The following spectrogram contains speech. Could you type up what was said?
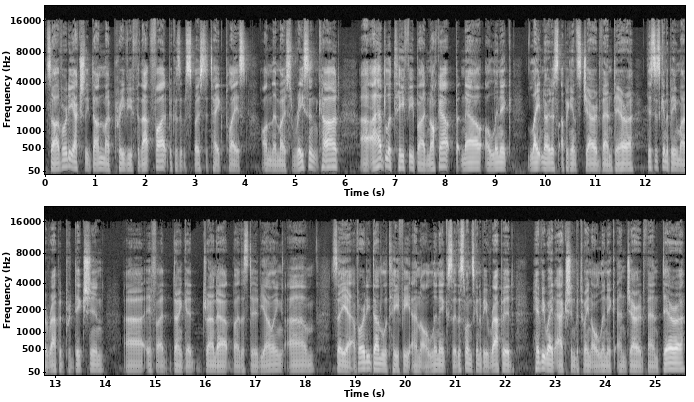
so I've already actually done my preview for that fight because it was supposed to take place on the most recent card. Uh, I had Latifi by knockout, but now Oleinik late notice up against Jared Vanderaa. This is going to be my rapid prediction uh, if I don't get drowned out by this dude yelling. Um, so yeah, I've already done Latifi and Oleinik, so this one's going to be rapid heavyweight action between Oleinik and Jared Vanderaa.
